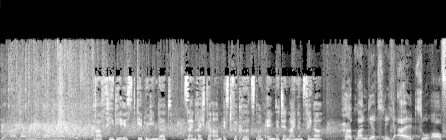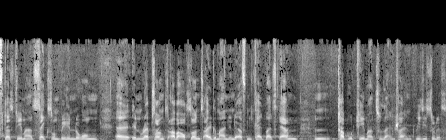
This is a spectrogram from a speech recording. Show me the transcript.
wenn einer an ihrer. Graffiti ist gehbehindert, sein rechter Arm ist verkürzt und endet in einem Finger. Hört man jetzt nicht allzu oft das Thema Sex und Behinderung äh, in Rap-Songs, aber auch sonst allgemein in der Öffentlichkeit, weil es eher ein, ein Tabuthema zu sein scheint. Wie siehst du das?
